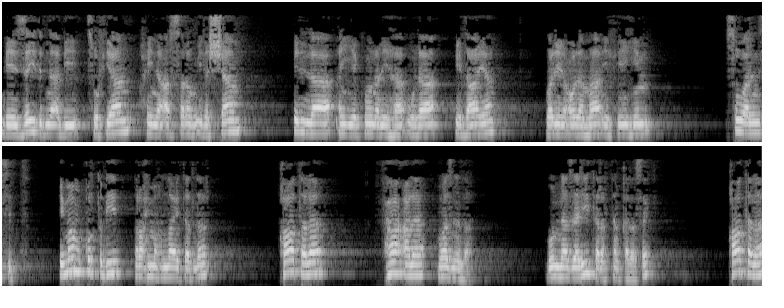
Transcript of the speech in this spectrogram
بزيد بن أبي سفيان حين أرسله إلى الشام إلا أن يكون لهؤلاء إذاية وللعلماء فيهم صور ست. إمام قرطبي رحمه الله تعالى قاتل faala vaznida. Bu nazariy tarafdan qarasak qatala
